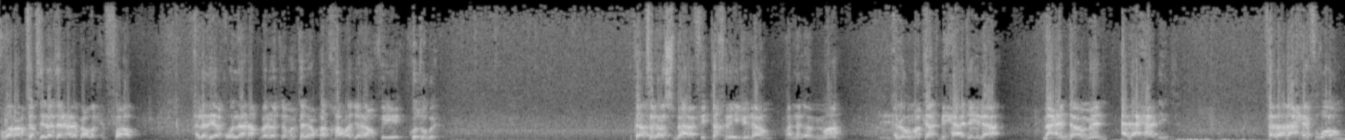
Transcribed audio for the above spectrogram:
وضربت أمثلة على بعض الحفاظ الذي يقول لا نقبل المبتدع وقد خرج لهم في كتبه. ثلاث الأسباب في التخريج لهم وأن الأمة الأمة كانت بحاجة إلى ما عندهم من الأحاديث. فلنا حفظهم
